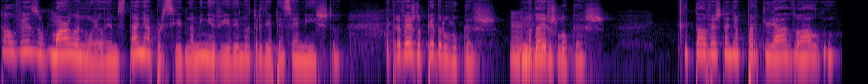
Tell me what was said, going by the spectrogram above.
Talvez o Marlon Williams tenha aparecido na minha vida, e no outro dia pensei nisto, através do Pedro Lucas, hum. de Medeiros Lucas, que talvez tenha partilhado algo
